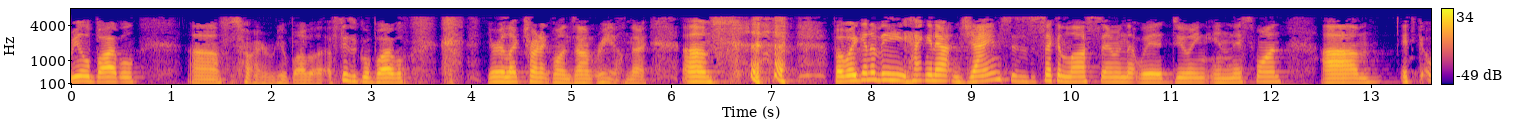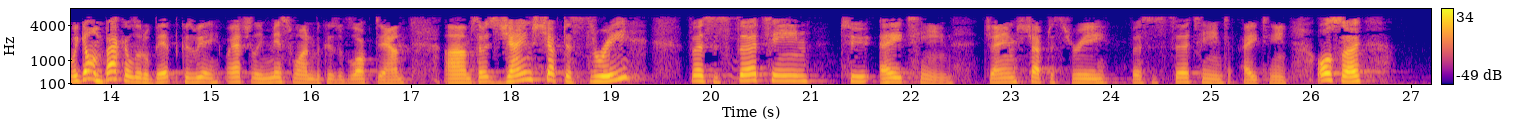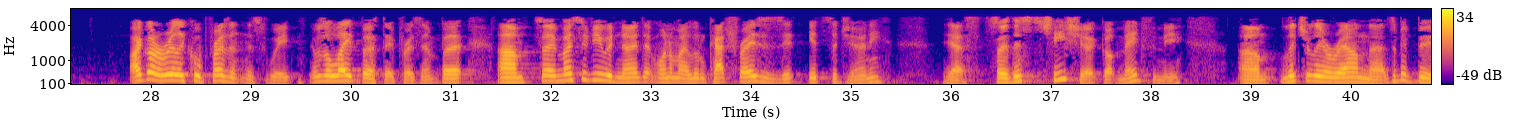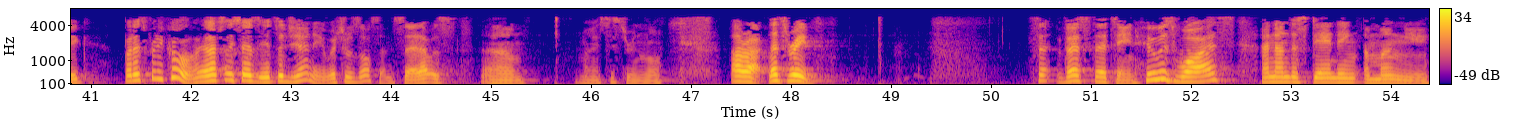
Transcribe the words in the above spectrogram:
real Bible, uh, sorry, a real Bible, a physical Bible. Your electronic ones aren't real, no. Um, but we're going to be hanging out in James. This is the second last sermon that we're doing in this one. Um, we're going back a little bit because we, we actually missed one because of lockdown. Um, so it's James chapter 3, verses 13 to 18. James chapter 3, verses 13 to 18. Also, I got a really cool present this week. It was a late birthday present, but um, so most of you would know that one of my little catchphrases is it, "It's the journey." Yes. So this T-shirt got made for me, um, literally around that. It's a bit big, but it's pretty cool. It actually says "It's a journey," which was awesome. So that was um, my sister-in-law. All right, let's read. Verse 13. Who is wise and understanding among you?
